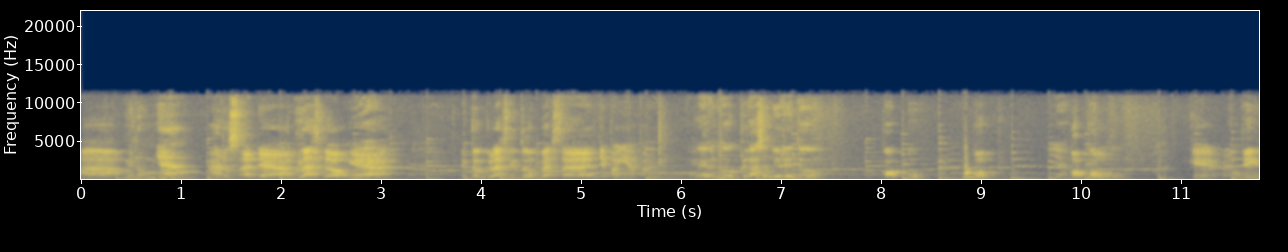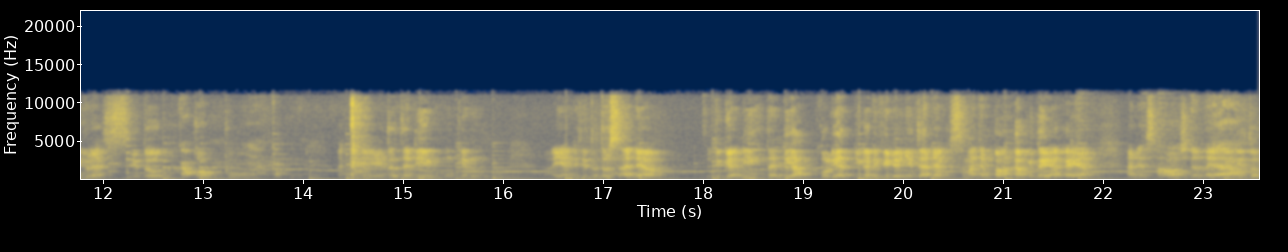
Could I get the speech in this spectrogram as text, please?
uh, minumnya harus ada gelas dong ya? Ya. Itu gelas itu bahasa Jepangnya apa? Oke untuk gelas sendiri itu kopu. Kop. Ya. Kopu. Oke berarti gelas itu kopu. Ya, kapu. Oke, itu tadi mungkin yang di situ terus ada juga nih tadi aku lihat juga di videonya itu ada semacam pelengkap gitu ya kayak ada saus dan lain-lain Ya. itu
